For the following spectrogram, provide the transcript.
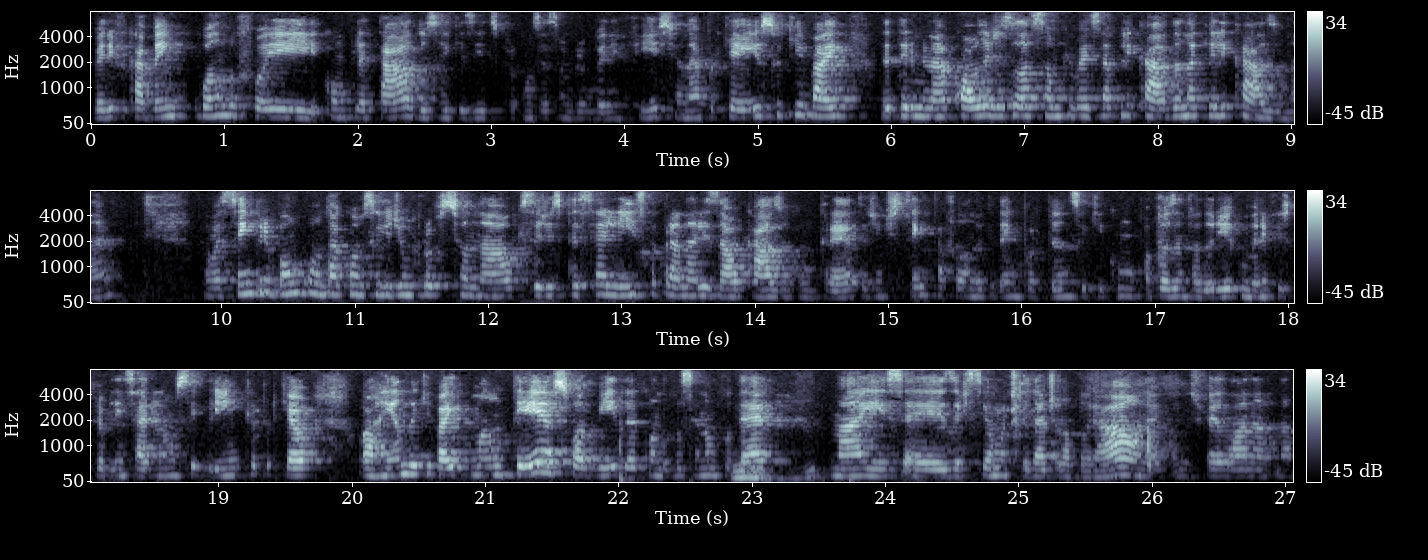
verificar bem quando foi completado os requisitos para concessão de um benefício, né? Porque é isso que vai determinar qual legislação que vai ser aplicada naquele caso, né? Então, é sempre bom contar com o auxílio de um profissional que seja especialista para analisar o caso concreto. A gente sempre está falando aqui da importância que com aposentadoria, com benefício previdenciário, não se brinca, porque é a renda que vai manter a sua vida quando você não puder uhum. mais é, exercer uma atividade laboral, né? quando estiver lá na, na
